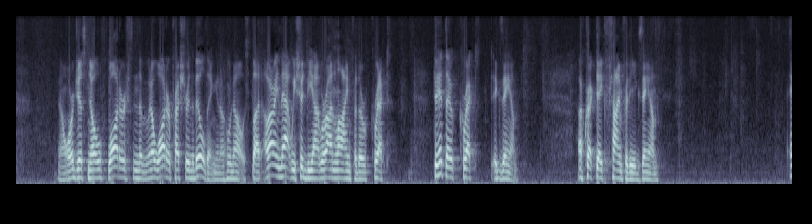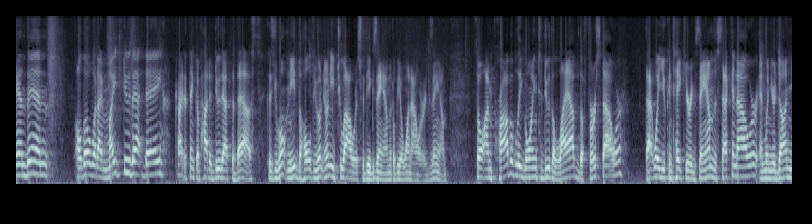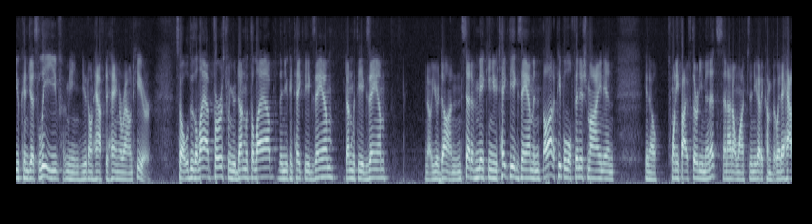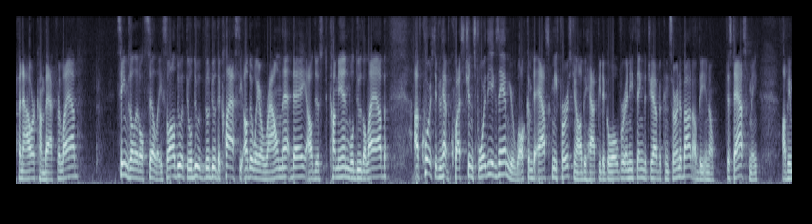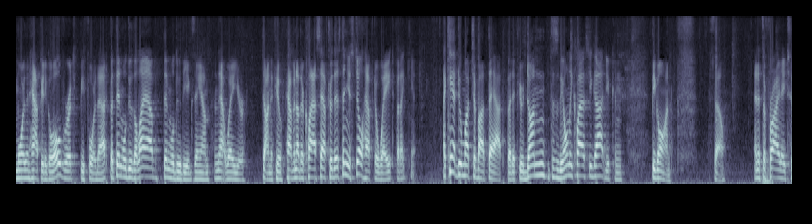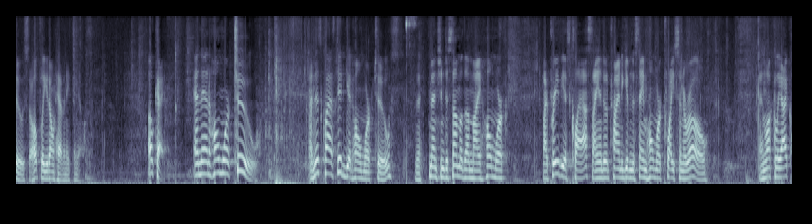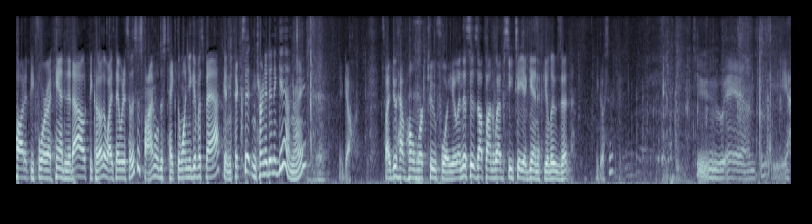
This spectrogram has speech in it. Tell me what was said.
You know, or just no water, the, no water pressure in the building, you know, who knows. But barring that, we should be on, we're online for the correct, to hit the correct exam, a correct date time for the exam. And then although what I might do that day, try to think of how to do that the best, because you won't need the whole, you don't, you don't need two hours for the exam. It'll be a one hour exam. So I'm probably going to do the lab the first hour. That way you can take your exam the second hour, and when you're done, you can just leave. I mean, you don't have to hang around here. So we'll do the lab first. When you're done with the lab, then you can take the exam. Done with the exam, you know, you're done. Instead of making you take the exam, and a lot of people will finish mine in, you know, 25, 30 minutes, and I don't want to, then you got to come wait a half an hour, come back for lab. Seems a little silly. So I'll do it, we'll do, we'll do the class the other way around that day. I'll just come in, we'll do the lab. Of course, if you have questions for the exam, you're welcome to ask me first. You know, I'll be happy to go over anything that you have a concern about. I'll be, you know, just ask me. I'll be more than happy to go over it before that. But then we'll do the lab, then we'll do the exam, and that way you're done. If you have another class after this, then you still have to wait, but I can't I can't do much about that, but if you're done, this is the only class you got, you can be gone. So, and it's a Friday too, so hopefully you don't have anything else. Okay, and then homework two. And this class did get homework too. I mentioned to some of them my homework, my previous class, I ended up trying to give them the same homework twice in a row. And luckily I caught it before I handed it out because otherwise they would have said, this is fine, we'll just take the one you give us back and fix it and turn it in again, right? There you go. So I do have homework two for you, and this is up on WebCT again if you lose it. You go, sir. Two and three.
